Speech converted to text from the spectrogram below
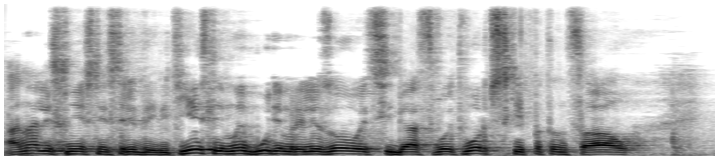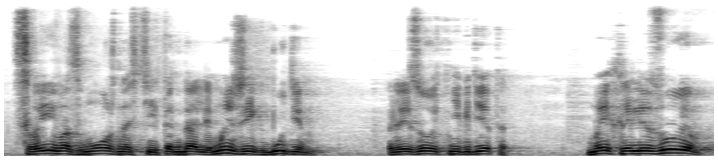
Анализ внешней среды. Ведь если мы будем реализовывать себя, свой творческий потенциал, свои возможности и так далее, мы же их будем реализовывать не где-то. Мы их реализуем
